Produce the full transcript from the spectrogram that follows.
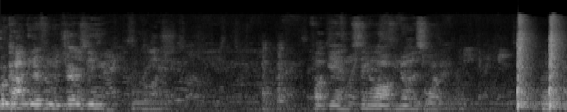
We're cognitive from New Jersey. Fucking sing along if you know this one.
